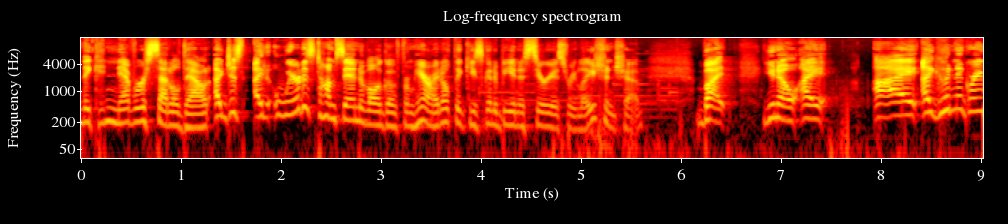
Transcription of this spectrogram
They can never settle down. I just, I, where does Tom Sandoval go from here? I don't think he's going to be in a serious relationship. But, you know, I, I I couldn't agree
